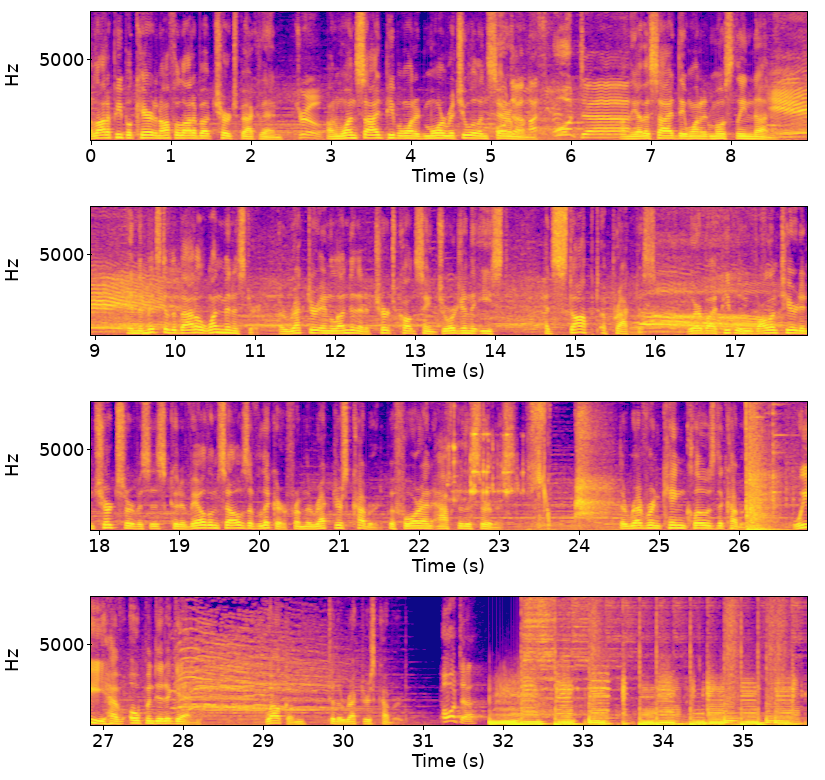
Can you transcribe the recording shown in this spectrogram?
A lot of people cared an awful lot about church back then. True. On one side, people wanted more ritual and ceremony. Order. On the other side, they wanted mostly none. In the midst of the battle, one minister, a rector in London at a church called St. George in the East, had stopped a practice whereby people who volunteered in church services could avail themselves of liquor from the rector's cupboard before and after the service. The Reverend King closed the cupboard. We have opened it again. Welcome to the rector's cupboard. Order.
